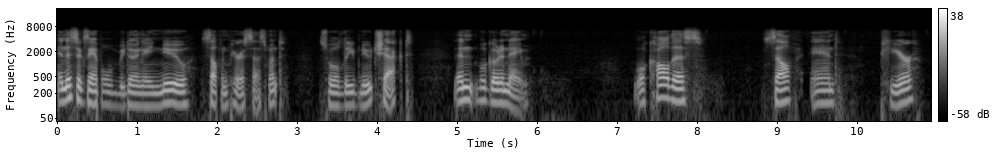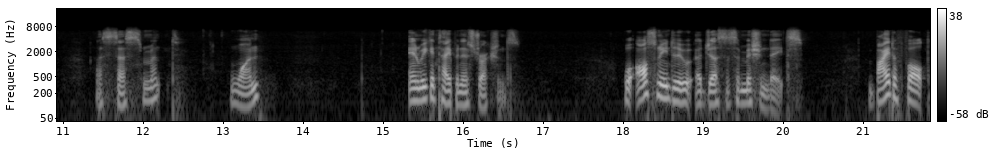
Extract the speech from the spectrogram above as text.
In this example, we'll be doing a new self and peer assessment. So we'll leave new checked. Then we'll go to name. We'll call this self and peer assessment 1. And we can type in instructions. We'll also need to adjust the submission dates. By default,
